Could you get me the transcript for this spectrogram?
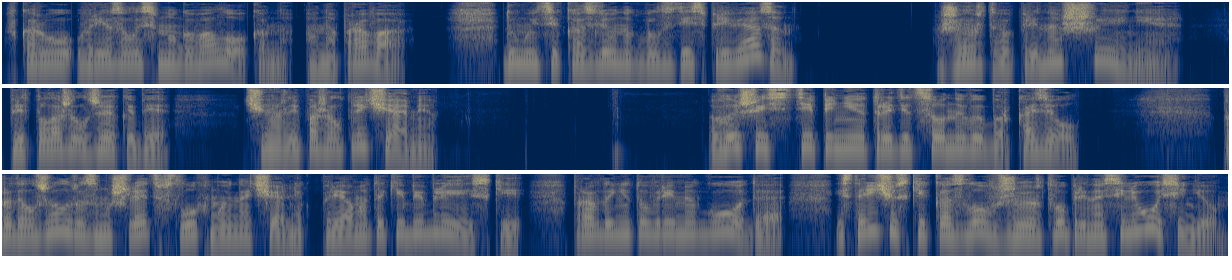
В кору врезалось много волокон, она права. Думаете, козленок был здесь привязан? Жертвоприношение, предположил Джекоби. Чарли пожал плечами. В высшей степени традиционный выбор, козел. Продолжал размышлять вслух мой начальник, прямо-таки библейский. Правда, не то время года. Исторически козлов в жертву приносили осенью.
